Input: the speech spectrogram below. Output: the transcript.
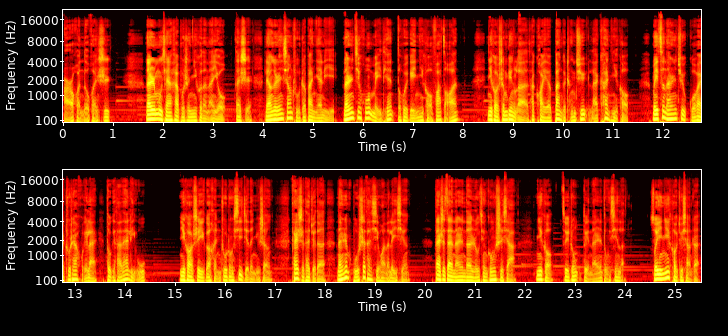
而患得患失。男人目前还不是 Nico 的男友，但是两个人相处这半年里，男人几乎每天都会给 Nico 发早安。Nico 生病了，他跨越半个城区来看 Nico。每次男人去国外出差回来，都给他带礼物。妮可是一个很注重细节的女生。开始她觉得男人不是她喜欢的类型，但是在男人的柔情攻势下，妮可最终对男人动心了。所以妮可就想着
